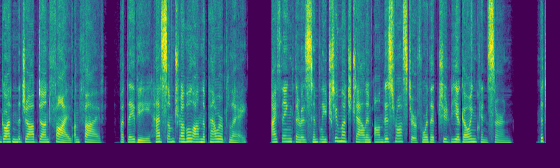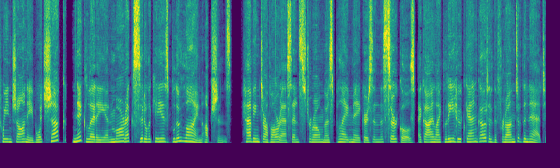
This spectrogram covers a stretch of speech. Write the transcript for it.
gotten the job done 5 on 5, but they've had some trouble on the power play. I think there is simply too much talent on this roster for that should be a going concern. Between Johnny Boychuk, Nick Leddy and Marek Zidlicky as blue line options, having Tavares and Strome as playmakers in the circles, a guy like Lee who can go to the front of the net,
